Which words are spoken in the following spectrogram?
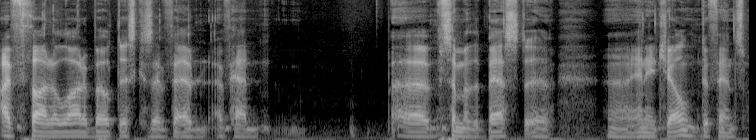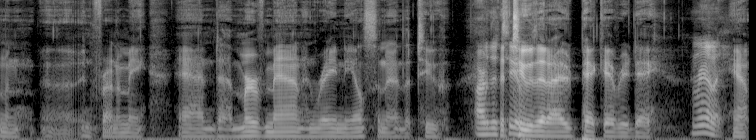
I've thought a lot about this because I've had I've had uh, some of the best uh, uh, NHL defensemen uh, in front of me, and uh, Merv Mann and Ray Nielsen are the two Are the, the two. two that I would pick every day. Really? Yeah,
